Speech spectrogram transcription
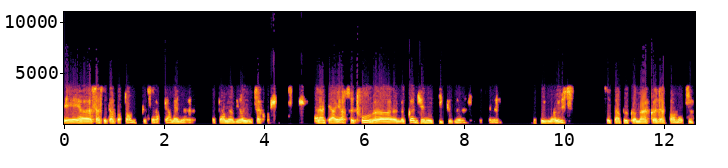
et euh, ça c'est important parce que ça leur permet de ça permet au virus de s'accrocher. À l'intérieur se trouve le code génétique de, ce- virus. C'est un peu comme un code informatique.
